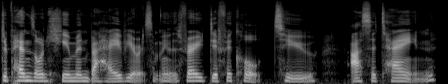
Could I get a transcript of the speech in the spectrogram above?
depends on human behavior, it's something that's very difficult to ascertain.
